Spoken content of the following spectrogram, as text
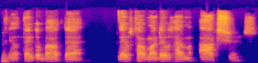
You know, think about that. They was talking about they was having auctions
